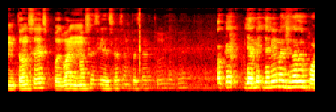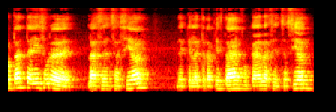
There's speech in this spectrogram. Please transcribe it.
Entonces, pues bueno, no sé si deseas empezar tú. Ok, y a mí, y a mí me mencionado importante ahí sobre la sensación, de que la terapia está enfocada en la sensación.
